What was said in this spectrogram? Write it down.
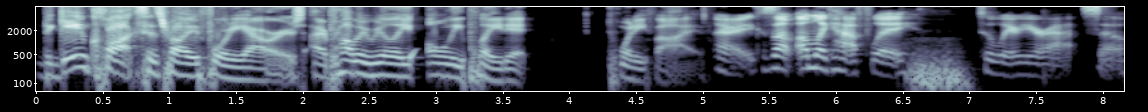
the game clock says probably 40 hours. I probably really only played it 25. All right, because I'm, I'm like halfway to where you're at. So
